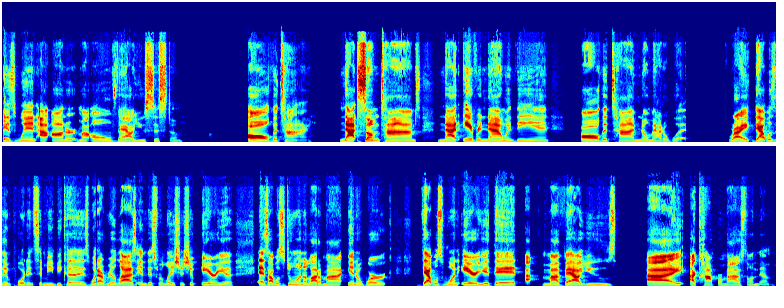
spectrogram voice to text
is when I honored my own value system all the time. Not sometimes, not every now and then, all the time, no matter what. Right. That was important to me because what I realized in this relationship area, as I was doing a lot of my inner work, that was one area that I, my values, I I compromised on them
